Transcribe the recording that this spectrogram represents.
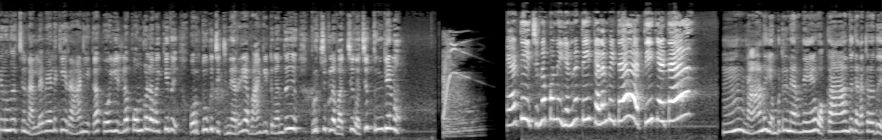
இருந்துச்சு. நல்ல வேலைக்கு ராணி அக்கா கோயில்ல பொங்கலை வைக்குது. ஒரு தூக்குச்சிட்டு நிறைய வாங்கிட்டு வந்து புரிச்சுக்குள்ள வச்சு வச்சு துங்கணும் ஏட்டி சின்ன பொண்ணு என்ன டீ கிளம்பிட்ட டீ கேட்ட ம் நானும் எம்பிட்டு நேரந்தே உக்காந்து கிடக்குறது.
